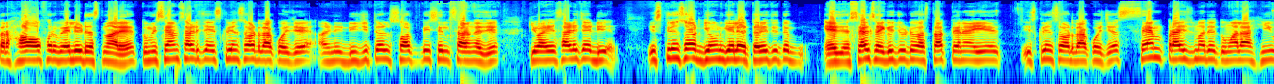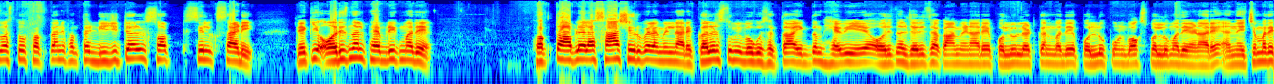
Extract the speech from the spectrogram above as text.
तर हा ऑफर व्हॅलिड असणार आहे. तुम्ही सॅम साडीचे स्क्रीनशॉट दाखवायचे आणि डिजिटल सॉफ्टी सिल्क सांगायचे. किंवा हे साडीचे डि स्क्रीनशॉट घेऊन गेले तरी तिथे सेल्स एक्झिक्युटिव्ह असतात त्यांना हे स्क्रीनशॉट दाखवायचे. सेम प्राईजमध्ये तुम्हाला ही वस्तू फक्त आणि फक्त डिजिटल सॉफ्ट सिल्क साडी. ते की ओरिजिनल फॅब्रिकमध्ये फक्त आपल्याला सहाशे रुपयाला मिळणार आहे. कलर्स तुम्ही बघू शकता. एकदम हेवी आहे. ओरिजिनल जरीचं काम येणार आहे. पल्लू लटकनमध्ये पल्लू पूर्ण बॉक्स पल्लूमध्ये येणार आहे. आणि याच्यामध्ये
